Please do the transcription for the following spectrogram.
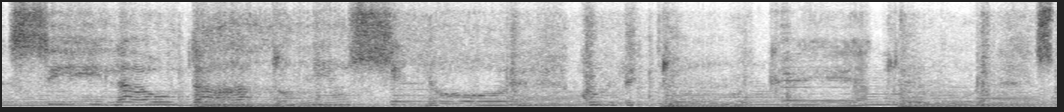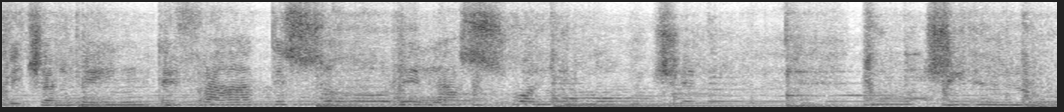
Sii laudato mio Signore con le tue creature, specialmente fra te sole la sua luce, tu ci illumini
